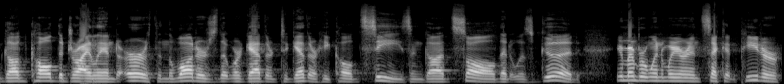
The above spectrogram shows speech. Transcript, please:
God called the dry land earth, and the waters that were gathered together he called seas, and God saw that it was good. You remember when we were in 2 Peter,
